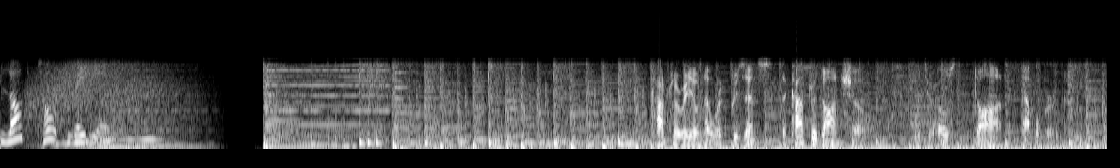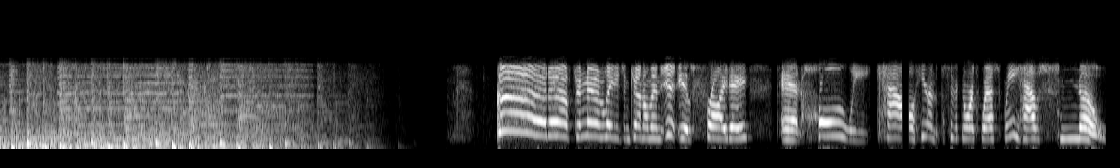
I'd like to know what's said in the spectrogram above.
Blog Talk Radio. Contra Radio Network presents The Contra Dawn Show with your host, Dawn Appleberg. Good afternoon, ladies and gentlemen. It is Friday, and holy cow, here in the Pacific Northwest, we have snow.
